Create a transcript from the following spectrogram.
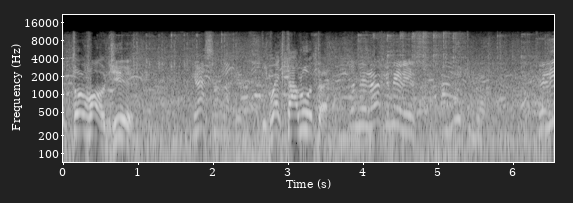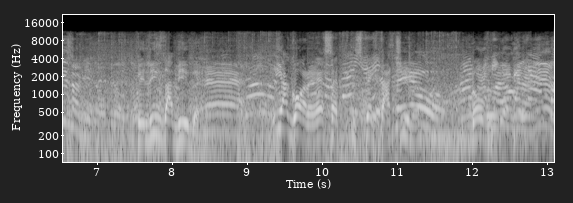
Doutor Valdir, Graças a Deus. e como é que tá a luta? Tá melhor que mereço. Tá muito bom. Feliz da vida. Feliz da vida. É. E agora, essa expectativa? o Novo maior graneiro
